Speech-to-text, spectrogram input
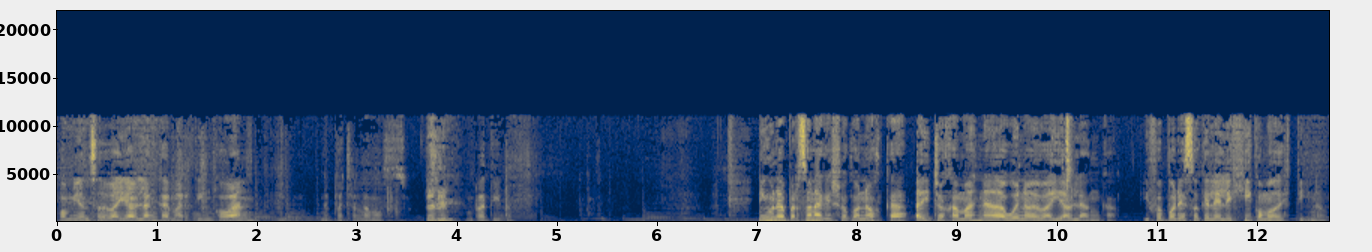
comienzo de Bahía Blanca de Martín Cobán y después charlamos Sí. un ratito. Ninguna persona que yo conozca ha dicho jamás nada bueno de Bahía Blanca, y fue por eso que la elegí como destino.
